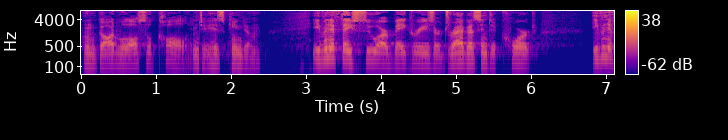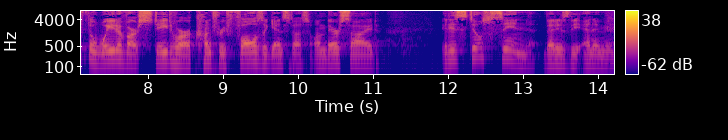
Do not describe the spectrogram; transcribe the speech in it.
whom God will also call into his kingdom. Even if they sue our bakeries or drag us into court, even if the weight of our state or our country falls against us on their side, it is still sin that is the enemy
